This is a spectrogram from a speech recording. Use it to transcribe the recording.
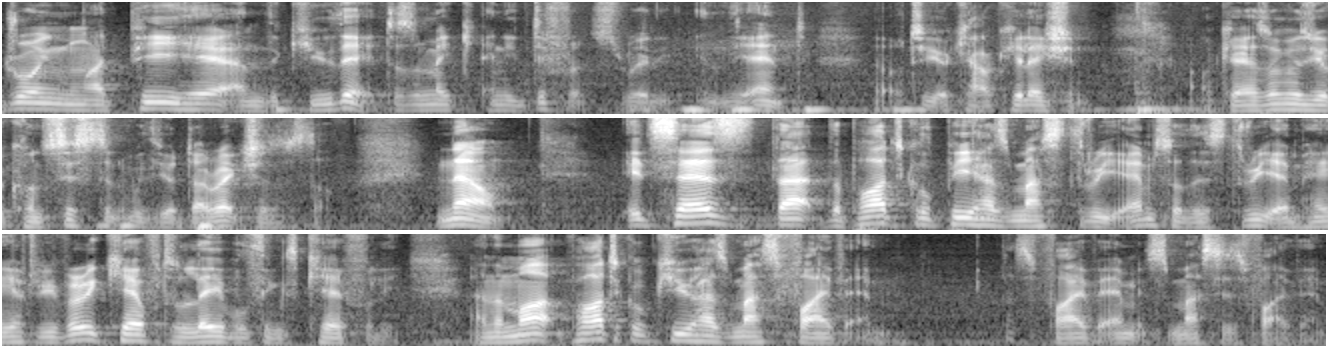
drawing my P here and the Q there. It doesn't make any difference really in the end to your calculation. Okay, as long as you're consistent with your directions and stuff. Now, it says that the particle P has mass 3m, so there's 3m here. You have to be very careful to label things carefully. And the particle Q has mass 5m. That's 5m, its mass is 5m.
